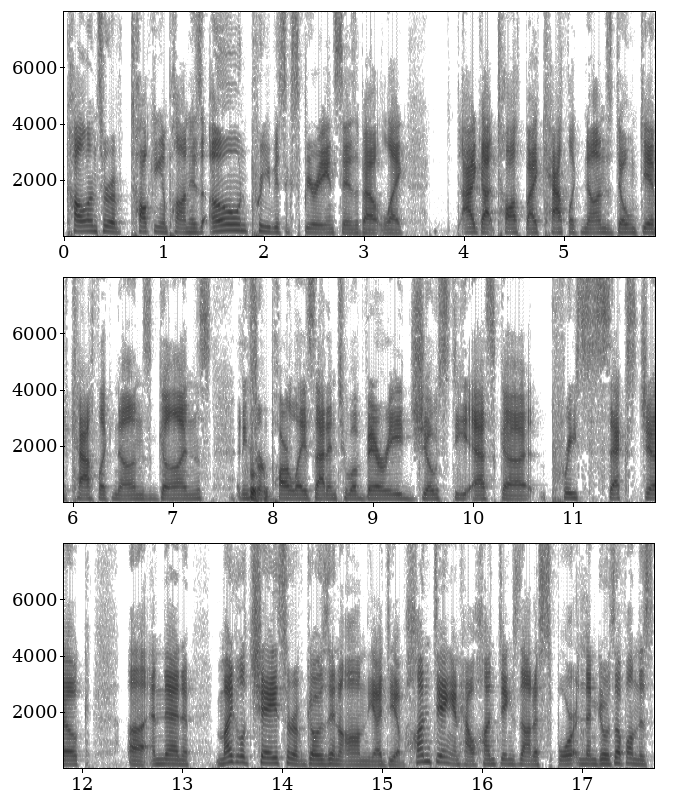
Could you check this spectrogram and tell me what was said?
Colin sort of talking upon his own previous experiences about like I got taught by Catholic nuns, don't give Catholic nuns guns. And he sort of parlays that into a very Josty esque uh, priest sex joke. Uh, and then Michael Che sort of goes in on the idea of hunting and how hunting's not a sport, and then goes up on this.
